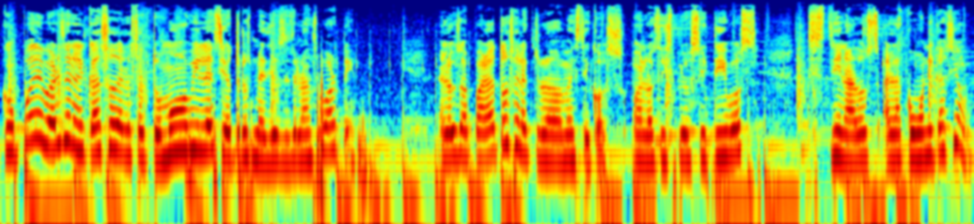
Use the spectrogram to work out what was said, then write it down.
como puede verse en el caso de los automóviles y otros medios de transporte, en los aparatos electrodomésticos o en los dispositivos destinados a la comunicación.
